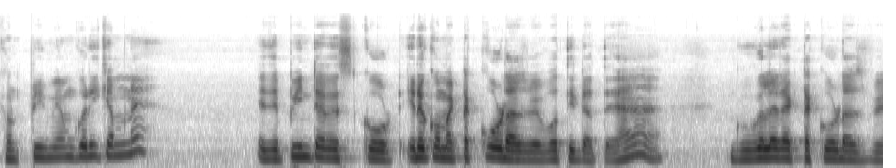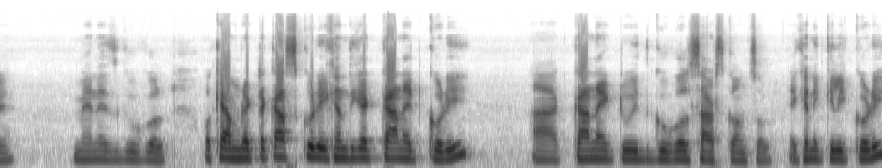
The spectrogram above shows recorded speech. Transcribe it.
এখন প্রিমিয়াম করি কেমনে? এই যে প্রিন্টারেস্ট কোড এরকম একটা কোড আসবে প্রতিটাতে হ্যাঁ? গুগলের একটা কোড আসবে ম্যানেজ গুগল ওকে আমরা একটা কাজ করি, এখান থেকে কানেক্ট করি connect with Google search console এখানে ক্লিক করি।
